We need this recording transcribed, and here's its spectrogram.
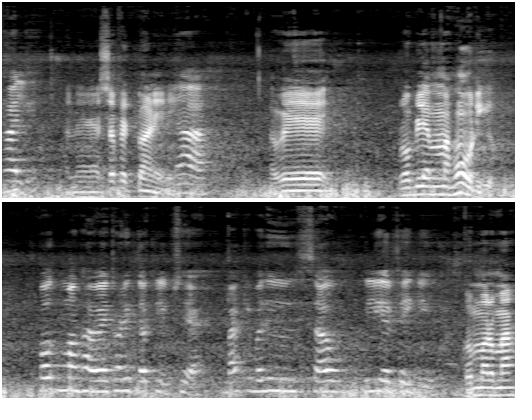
ખાલી. અને સફેદ પાણીની. હા. હવે પ્રોબ્લેમમાં શું રહ્યું? પગમાં હવે થોડીક તકલીફ છે. બાકી બધું સાવ ક્લિયર થઈ ગયું. કમરમાં?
